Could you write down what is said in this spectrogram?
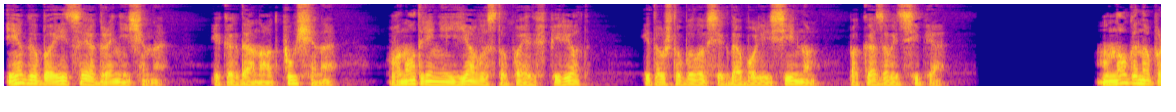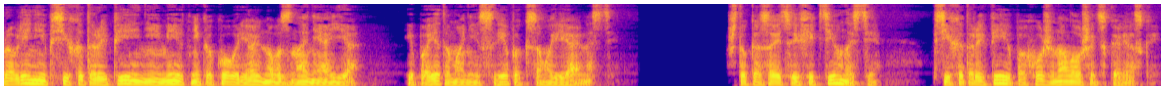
Эго боится и ограничено, и когда оно отпущено, внутреннее «я» выступает вперед, и то, что было всегда более сильным, показывает себя. Много направлений психотерапии не имеют никакого реального знания о «я», и поэтому они слепы к самой реальности. Что касается эффективности, психотерапия похожа на лошадь с коляской,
